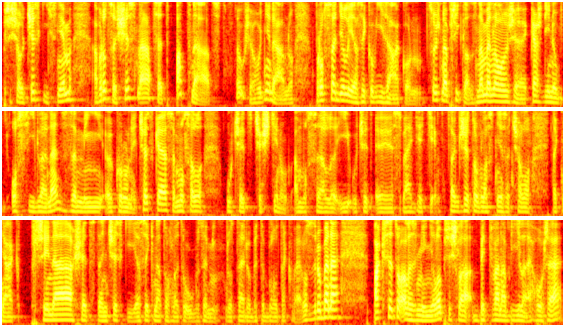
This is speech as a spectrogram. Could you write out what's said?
přišel český sněm a v roce 1615, to už je hodně dávno, prosadil jazykový zákon, což například znamenalo, že každý nový osídlenec zemí eh, koruny české se musel učit češtinu a musel jí učit i své děti. Takže to vlastně začalo tak nějak přinášet ten český jazyk na tohleto území. Do té doby to bylo takové rozdrobené. Pak se to ale změnilo, přišla bitva na Bílé hoře,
